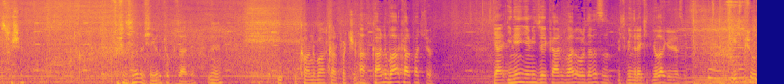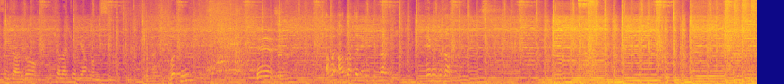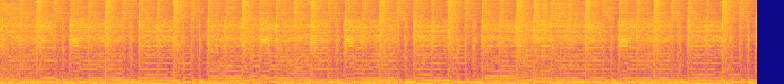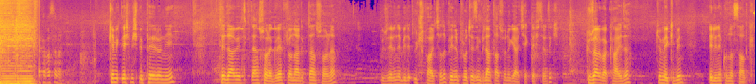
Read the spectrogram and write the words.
Sushi. Sushi dışında da bir şey yiyorduk çok güzeldi. Ne? Karnabahar carpaccio. Ha, karnabahar carpaccio. Yani ineğin yemeyeceği karnabaharı orada nasıl 3000 liraya kilitliyorlar görüyorsunuz. Geçmiş olsun kargo. İnşallah çok yanmamışsın. Bakayım. Evet. Ama Allah'tan en ucundan. En ucundan. Kapatsana. Kemikleşmiş bir peroniyi tedavi ettikten sonra, grefle onardıktan sonra üzerine bir de 3 parçalı penil protez implantasyonu gerçekleştirdik. Güzel vakaydı. Tüm ekibin eline koluna sağlık.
